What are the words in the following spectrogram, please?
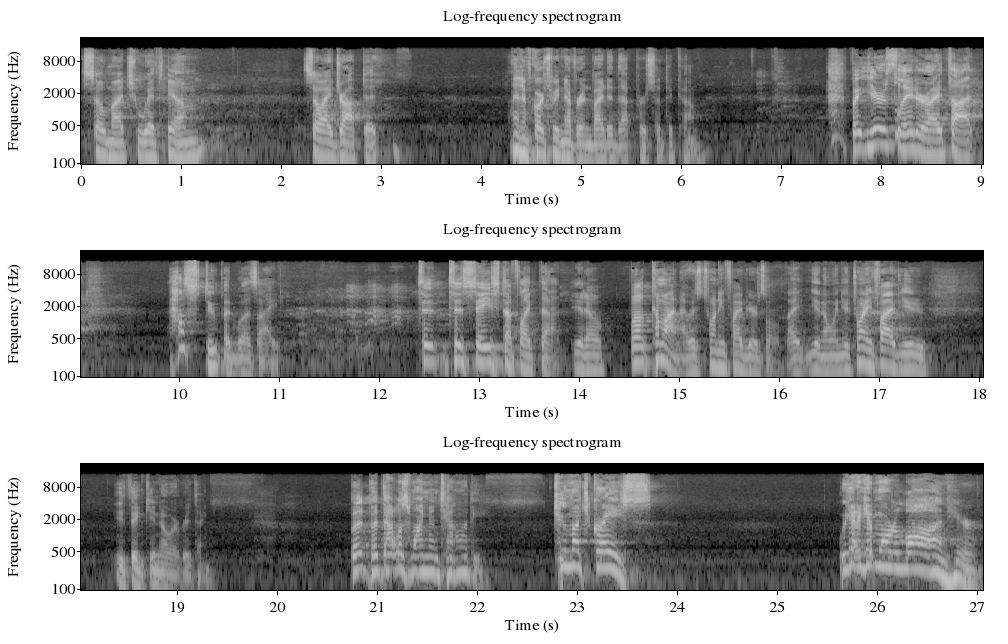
so much with him. So I dropped it. And of course, we never invited that person to come. But years later, I thought, how stupid was I to, to say stuff like that, you know? Well, come on, I was 25 years old. I, you know, when you're 25, you, you think you know everything. But, but that was my mentality. Too much grace. We got to get more law in here.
